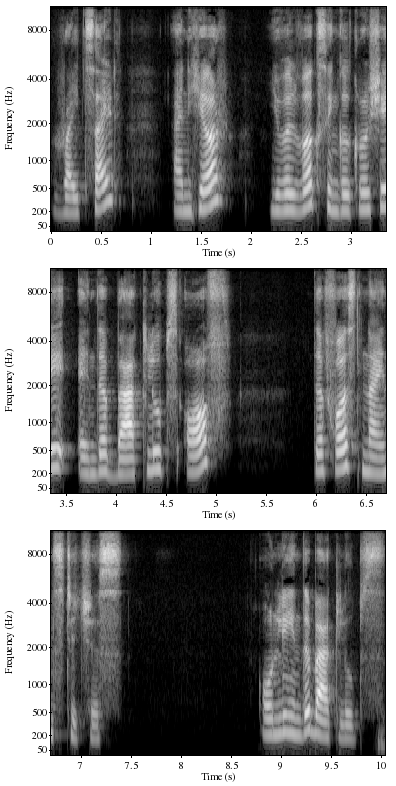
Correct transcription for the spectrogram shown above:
right side. And here you will work single crochet in the back loops of the first 9 stitches. Only in the back loops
